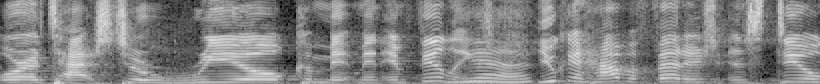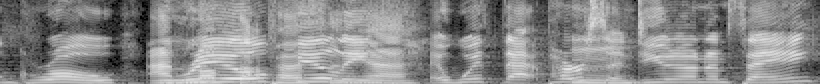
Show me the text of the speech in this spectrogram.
or attached to real commitment and feelings? Yeah. You can have a fetish and still grow And love real person, feelings yeah. and with that person. Mm. Do you know what I'm saying?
